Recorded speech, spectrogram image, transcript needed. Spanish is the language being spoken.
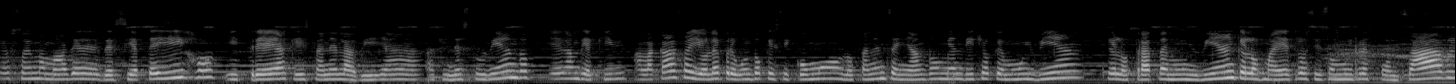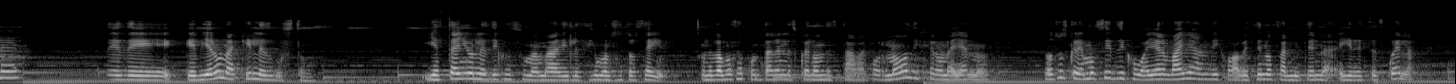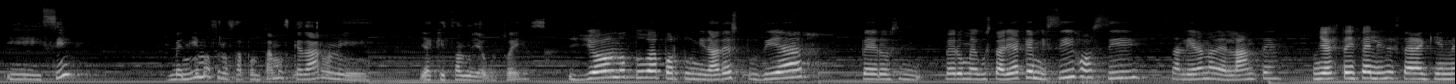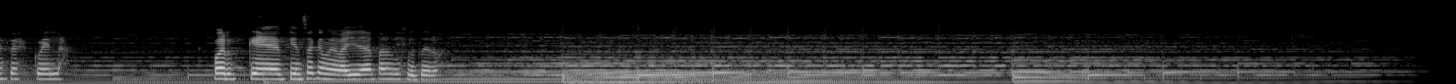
Yo soy mamá de, siete hijos y tres aquí están en la villa, aquí estudiando. Llegan de aquí a la casa y yo le pregunto que si cómo lo están enseñando. Me han dicho que muy bien, que los tratan muy bien, que los maestros sí son muy responsables. Desde que vieron aquí les gustó. Y este año les dijo su mamá y les dijimos nosotros, hey, nos vamos a apuntar en la escuela donde estaban. Por no, dijeron allá no. Nosotros queremos ir, dijo, vayan, vayan, dijo, a ver si nos admiten a ir a esta escuela. Y sí, venimos, los apuntamos, quedaron y, y aquí están muy a gusto ellos. Yo no tuve oportunidad de estudiar, pero, pero me gustaría que mis hijos sí salieran adelante. Yo estoy feliz de estar aquí en esa escuela porque pienso que me va a ayudar para mi futuro.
